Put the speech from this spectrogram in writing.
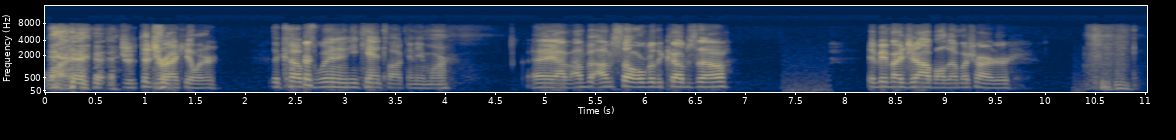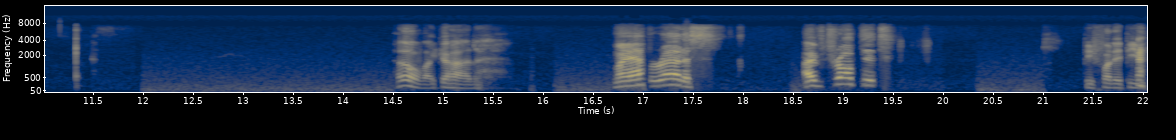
line. The Dracula. the Cubs win, and he can't talk anymore. Hey, I'm, I'm I'm so over the Cubs though. It made my job all that much harder. oh my god. My apparatus. I've dropped it. Be funny if you. if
